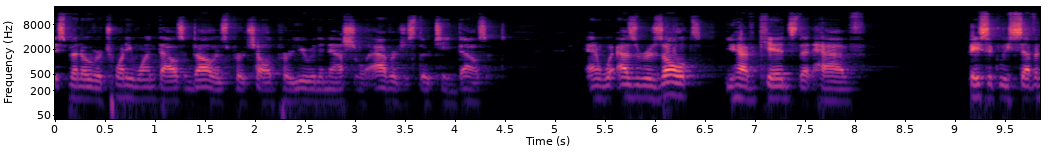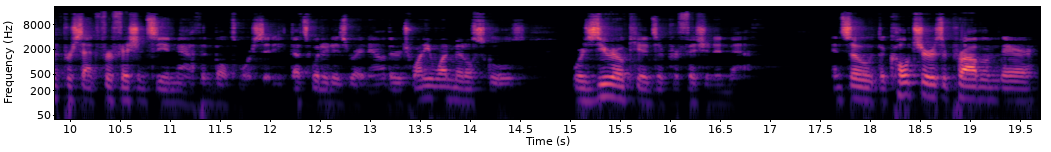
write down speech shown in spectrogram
They spend over $21,000 per child per year, where the national average is 13000 And as a result, you have kids that have basically 7% proficiency in math in Baltimore City. That's what it is right now. There are 21 middle schools where zero kids are proficient in math. And so the culture is a problem there.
